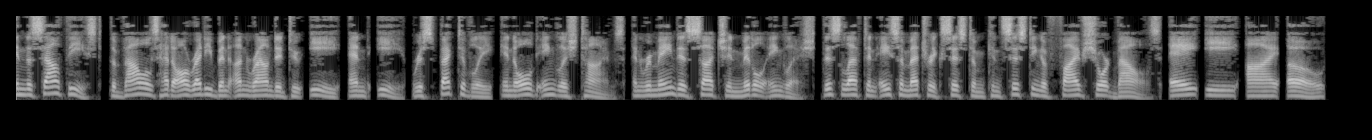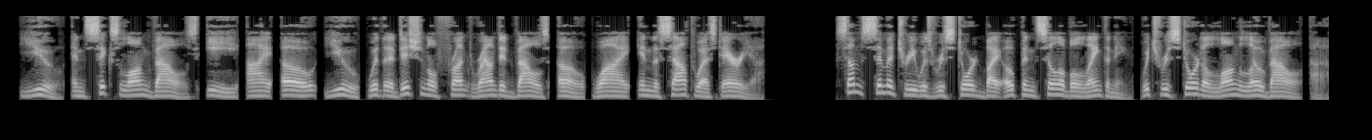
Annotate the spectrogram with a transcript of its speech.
In the southeast, the vowels had already been unrounded to e and e, respectively, in Old English times, and remained as such in Middle English. This left an asymmetric system consisting of five short vowels a, e, i, o, u, and six long vowels e, i, o, u, with additional front rounded vowels o, y, in the southwest area. Some symmetry was restored by open syllable lengthening, which restored a long low vowel, a.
